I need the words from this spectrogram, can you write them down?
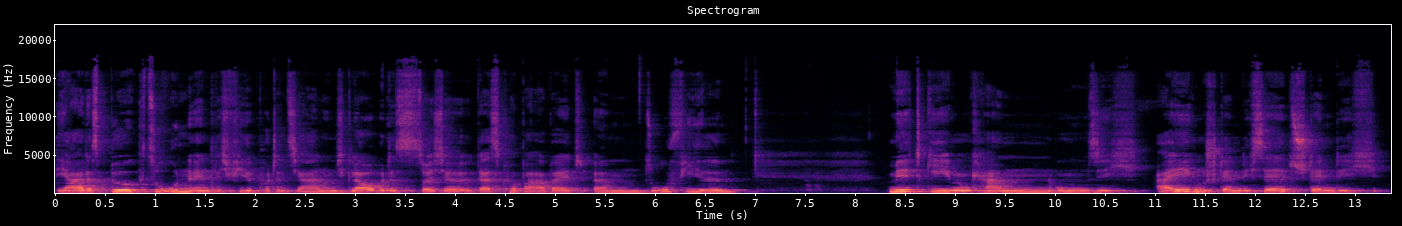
ja, das birgt so unendlich viel Potenzial. Und ich glaube, dass solche, da ist Körperarbeit ähm, so viel mitgeben kann, um sich eigenständig, selbstständig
